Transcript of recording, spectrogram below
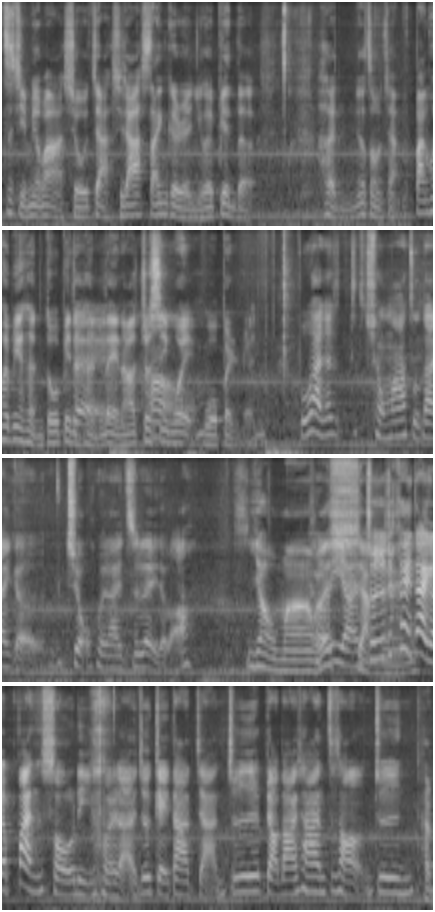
自己没有办法休假，其他三个人也会变得很要怎么讲，班会变很多，变得很累，然后就是因为我本人。不会啊，就是穷妈组带一个酒回来之类的吧？要吗？可以啊，想就是就可以欸带一个伴手礼回来，就给大家，就是表达一下，至少就是很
